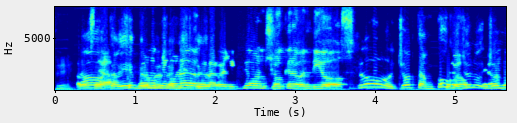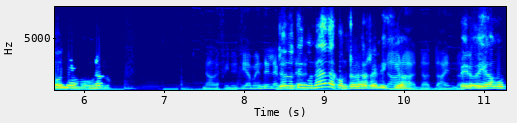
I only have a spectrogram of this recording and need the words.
Sí. O no, sea, está bien, yo no tengo nada con la religión, yo creo en Dios. No, yo tampoco, pero, yo no, yo no, no, no, definitivamente. La, yo no tengo nada contra la religión. pero digamos,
